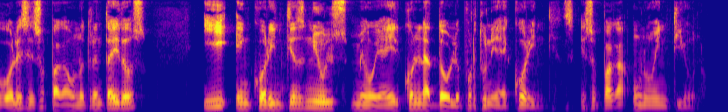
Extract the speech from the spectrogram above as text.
goles, eso paga 1.32. Y en Corinthians News me voy a ir con la doble oportunidad de Corinthians, eso paga 1.21.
